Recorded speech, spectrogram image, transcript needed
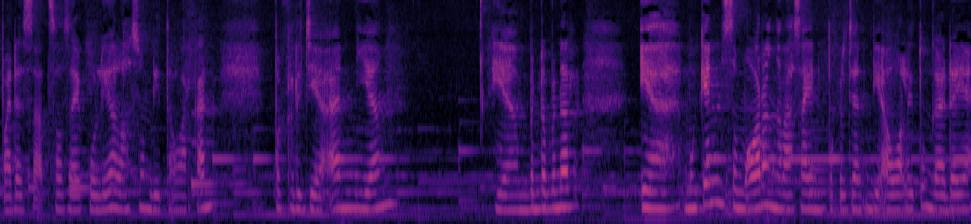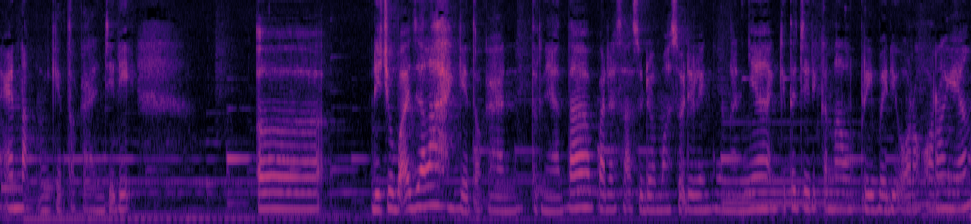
Pada saat selesai kuliah langsung ditawarkan pekerjaan yang yang bener-bener ya mungkin semua orang ngerasain pekerjaan di awal itu nggak ada yang enak gitu kan. Jadi uh, dicoba aja lah gitu kan. Ternyata pada saat sudah masuk di lingkungannya kita jadi kenal pribadi orang-orang yang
